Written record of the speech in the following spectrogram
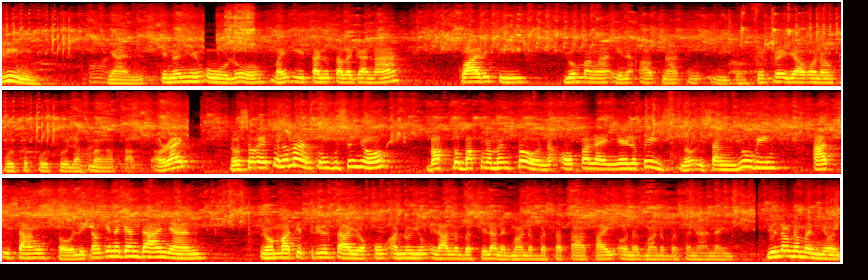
green. Yan, tinan niyo yung ulo. May kita nyo talaga na quality yung mga ina-out nating ibon. Siyempre, yaw ko ng puso-puso lang mga paps. Alright? No, so ito naman, kung gusto nyo, back to back naman to na opaline yellow face. No, isang Ewing at isang solid. Ang kinagandahan yan, no, matitrill tayo kung ano yung ilalabas sila, nagmanabas sa tatay o nagmanabas sa nanay. Yun lang naman yun.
